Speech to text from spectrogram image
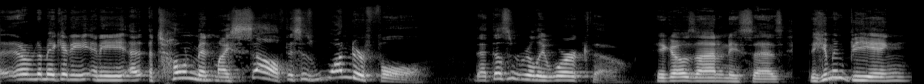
I don't have to make any, any atonement myself. This is wonderful. That doesn't really work though. He goes on and he says, the human being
